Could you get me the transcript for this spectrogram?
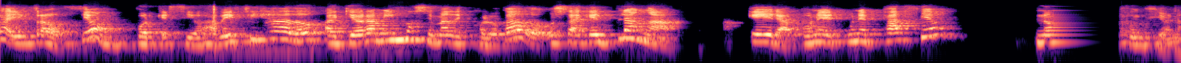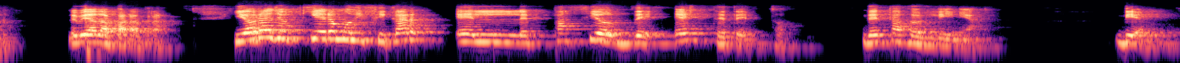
hay otra opción, porque si os habéis fijado, aquí ahora mismo se me ha descolocado. O sea que el plan A, que era poner un espacio, no funciona. Le voy a dar para atrás. Y ahora yo quiero modificar el espacio de este texto, de estas dos líneas. Bien,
